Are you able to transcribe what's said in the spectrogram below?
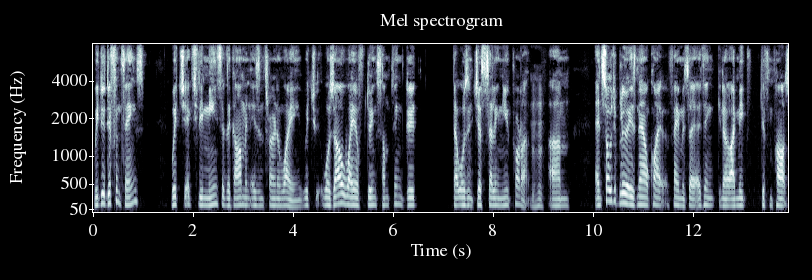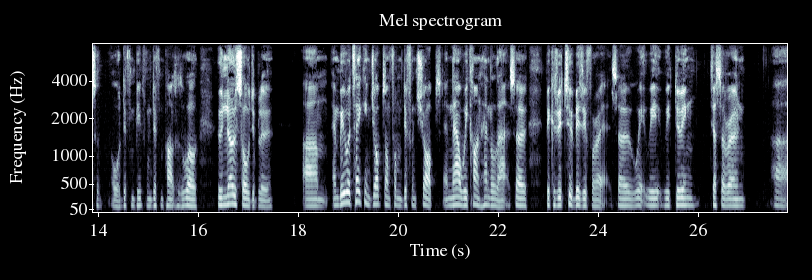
we do different things, which actually means that the garment isn't thrown away, which was our way of doing something good that wasn't just selling new product. Mm-hmm. Um, and Soldier Blue is now quite famous. I, I, think, you know, I meet different parts of, or different people from different parts of the world who know Soldier Blue. Um, and we were taking jobs on from different shops and now we can't handle that. So because we're too busy for it. So we, we, we're doing just our own, uh,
